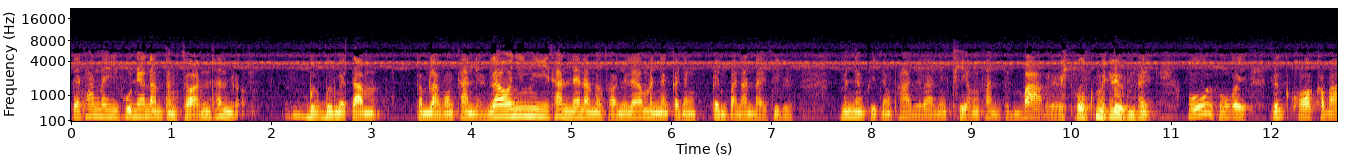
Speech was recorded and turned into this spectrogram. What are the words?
แต่ท่านไม่มีผู้แนะนำสั่งสอน ท่านบึกบึนไปตามกำลังของท่านอย่างเรานี่มีท่านแนะนำสั่งสอนอยู่แล้ว มันยังก็ยังเป็นปานนั้นได้ที่มันยังผิดยังพลาดอยู่ได้ยังเถียงท่านเป็นบ้าไปเลย ผมไม่ลืมเลยโอ้ยผมก็ถึงขอขมา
